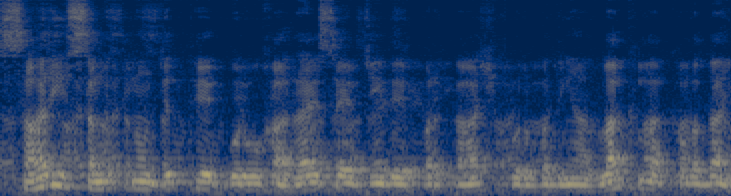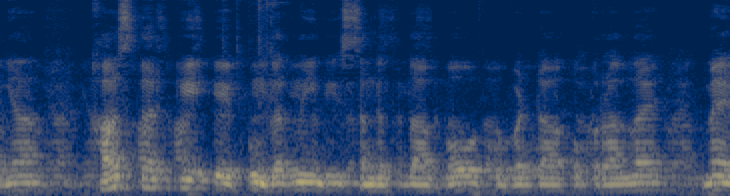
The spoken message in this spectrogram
ਸਾਰੀ ਸੰਗਤ ਨੂੰ ਜਿੱਥੇ ਗੁਰੂ ਹਰਿਰਾਏ ਸਾਹਿਬ ਜੀ ਦੇ ਪ੍ਰਕਾਸ਼ ਪੁਰਬ ਦੀਆਂ ਲੱਖ ਲੱਖ ਵਧਾਈਆਂ, ਖਾਸ ਕਰਕੇ ਇਹ ਪੁੰਗਰਨੀ ਦੀ ਸੰਗਤ ਦਾ ਬਹੁਤ ਵੱਡਾ ਉਪਰਾਲਾ ਹੈ। ਮੈਂ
